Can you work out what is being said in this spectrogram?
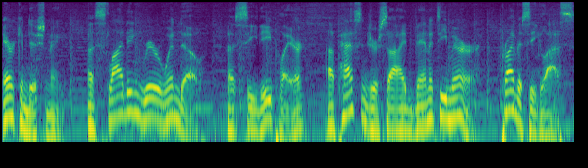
air conditioning, a sliding rear window, a CD player, a passenger side vanity mirror, privacy glass,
